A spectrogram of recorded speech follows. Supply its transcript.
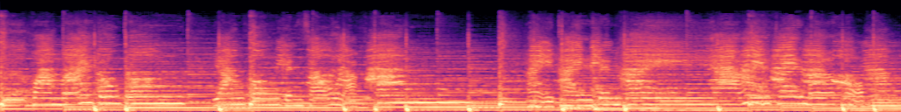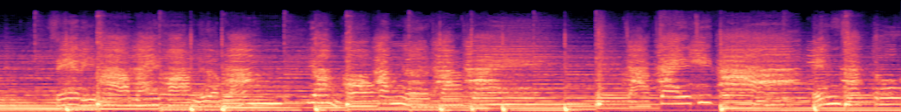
คือความหมายตรงตรง เป็นเสาหลักทำให้ไทยเป็นไทยอย่าให้ใครมาครอบงำเสรีภาพและความเหลื่อมล้ำย่อมก่อกำเนิดจากใจ จากใจที่กล้าเป็นศัตรูคอร์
